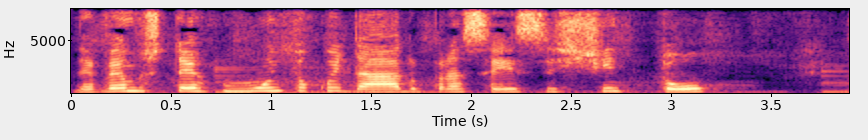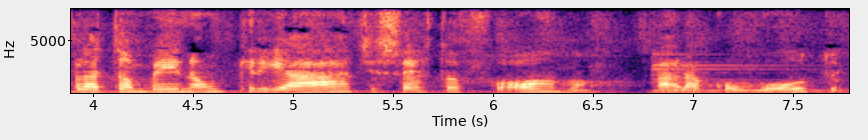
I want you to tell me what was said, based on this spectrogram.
Devemos ter muito cuidado para ser esse extintor, para também não criar, de certa forma, para com o outro,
